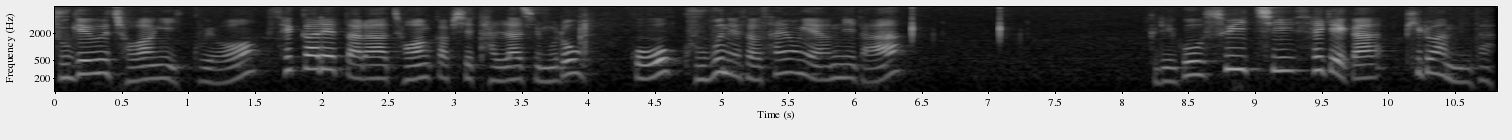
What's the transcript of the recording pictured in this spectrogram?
두 개의 저항이 있고요. 색깔에 따라 저항값이 달라지므로 꼭 구분해서 사용해야 합니다. 그리고 스위치 3개가 필요합니다.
